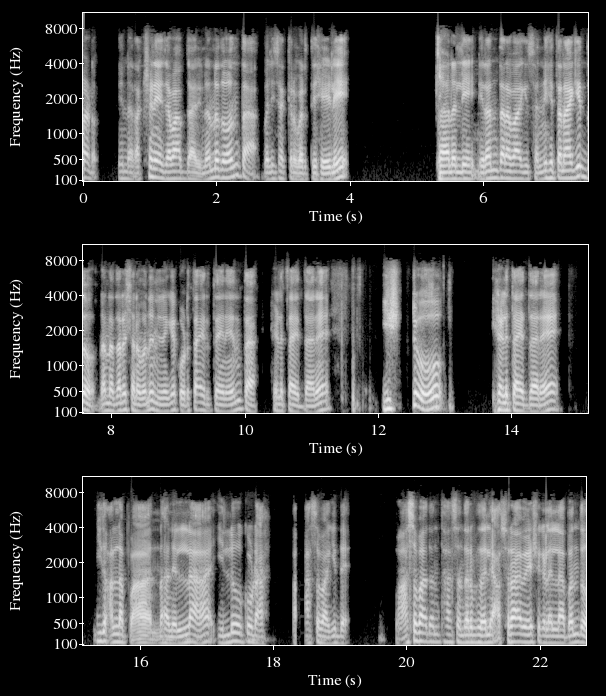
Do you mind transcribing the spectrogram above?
ಮಾಡು. ನಿನ್ನ ರಕ್ಷಣೆಯ ಜವಾಬ್ದಾರಿ ನನ್ನದು ಅಂತ ಬಲಿಚಕ್ರವರ್ತಿ ಹೇಳಿ, ನಾನಲ್ಲಿ ನಿರಂತರವಾಗಿ ಸನ್ನಿಹಿತನಾಗಿದ್ದು ನನ್ನ ದರ್ಶನವನ್ನು ನಿನಗೆ ಕೊಡ್ತಾ ಇರ್ತೇನೆ ಅಂತ ಹೇಳ್ತಾ ಇದ್ದಾನೆ. ಇಷ್ಟು ಹೇಳ್ತಾ ಇದ್ದಾರೆ. ಇದು ಅಲ್ಲಪ್ಪ, ನಾನೆಲ್ಲ ಇಲ್ಲೂ ಕೂಡ ವಾಸವಾಗಿದ್ದೆ. ವಾಸವಾದಂತಹ ಸಂದರ್ಭದಲ್ಲಿ ಅಸುರಾವೇಶಗಳೆಲ್ಲ ಬಂದು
